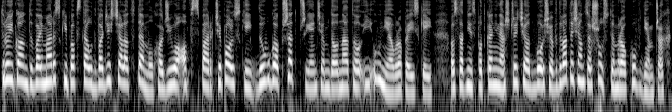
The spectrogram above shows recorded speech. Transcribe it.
Trójkąt Weimarski powstał 20 lat temu. Chodziło o wsparcie Polski, długo przed przyjęciem do NATO i Unii Europejskiej. Ostatnie spotkanie na szczycie odbyło się w 2006 roku w Niemczech.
